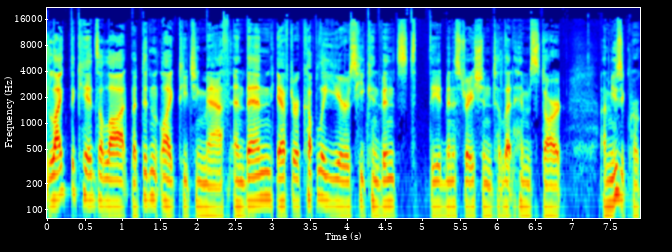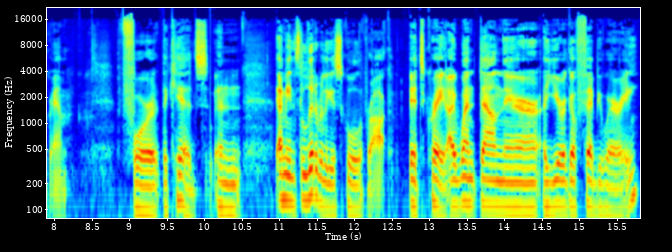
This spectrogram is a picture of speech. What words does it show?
Liked the kids a lot, but didn't like teaching math. And then, after a couple of years, he convinced the administration to let him start a music program for the kids. And I mean, it's literally a school of rock. It's great. I went down there a year ago, February.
